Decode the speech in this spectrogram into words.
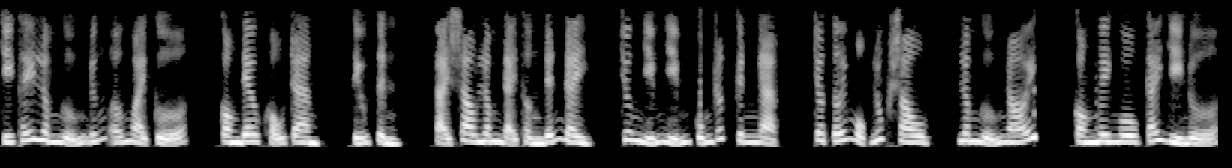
chỉ thấy Lâm Ngưỡng đứng ở ngoài cửa, còn đeo khẩu trang, tiểu tình, tại sao Lâm Đại Thần đến đây, chương nhiễm nhiễm cũng rất kinh ngạc, cho tới một lúc sau, Lâm Ngưỡng nói, còn ngây ngô cái gì nữa,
